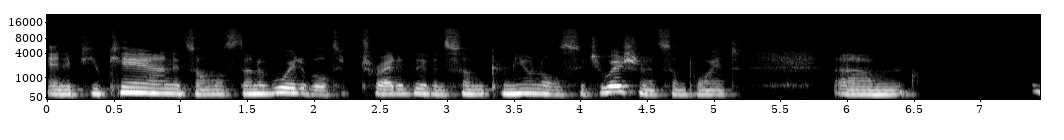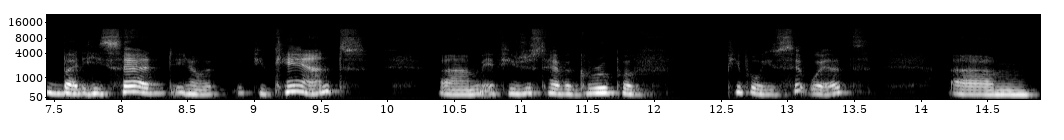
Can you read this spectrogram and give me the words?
And if you can, it's almost unavoidable to try to live in some communal situation at some point. Um, but he said, you know, if, if you can't, um, if you just have a group of people you sit with um,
